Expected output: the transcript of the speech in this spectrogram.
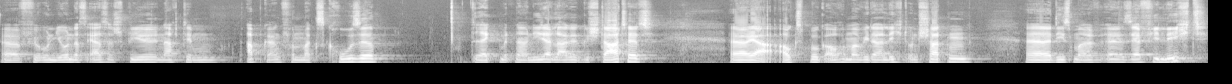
äh, für Union das erste Spiel nach dem Abgang von Max Kruse. Direkt mit einer Niederlage gestartet. Äh, ja, Augsburg auch immer wieder Licht und Schatten. Äh, diesmal äh, sehr viel Licht.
